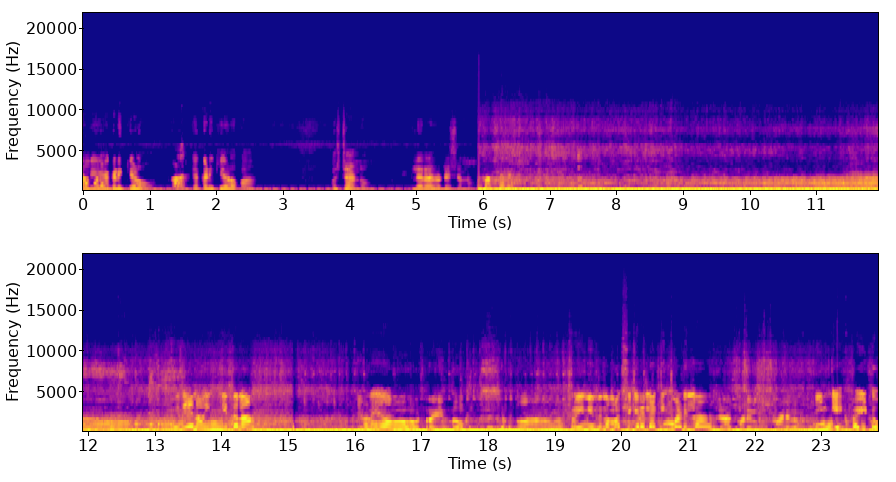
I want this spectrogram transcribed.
ಎಲ್ಲಿ ಯಾಕಡೆ ಕೇಳು? ಯಾಕಡೆ ಕೇಳಪ್ಪ? ಬಸ್ ಸ್ಟ್ಯಾಂಡು ಇಲ್ಲ ರೈಲ್ವೆ ಸ್ಟೇಷನ್ನು? ಟ್ರೈನ್ದು. ಟ್ರೈನಿಂದ. ನಮ್ಮ ಅರ್ಸಿಕೆರೆಲ್ಲ ಯಾಕೆ ಹಿಂಗೆ ಮಾಡಿಲ್ಲ? ಯಾಕೆ ಮಾಡಿಲ್ಲ? ಮಾಡಿದ. ಹಿಂಗೆ ಹೈಟು.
